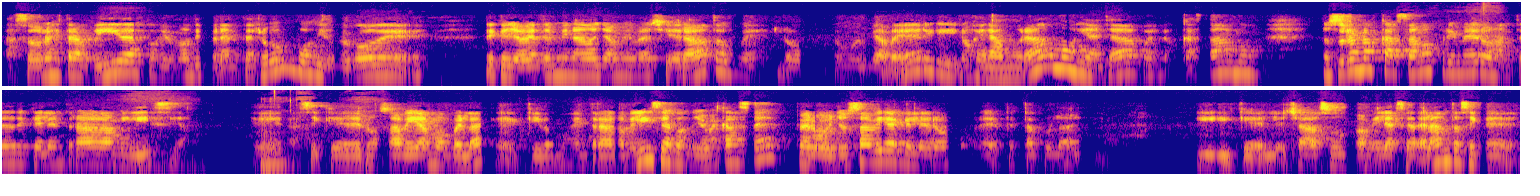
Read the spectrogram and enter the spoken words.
pasó nuestras vidas, cogimos diferentes rumbos y luego de, que yo había terminado ya mi bachillerato, pues lo, volví a ver y nos enamoramos y allá pues nos casamos. Nosotros nos casamos primero antes de que él entrara a la milicia. Eh, mm. así que no sabíamos, ¿verdad?, que, íbamos a entrar a la milicia cuando yo me casé, pero yo sabía que él era un hombre espectacular y, y que él echaba a su familia hacia adelante, así que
